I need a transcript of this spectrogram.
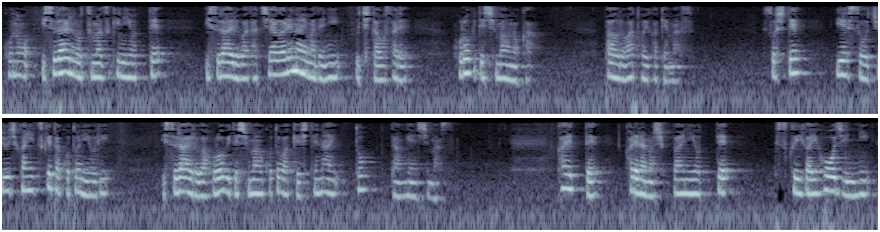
このイスラエルのつまずきによってイスラエルは立ち上がれないまでに打ち倒され滅びてしまうのかパウロは問いかけますそしてイエスを十字架につけたことによりイスラエルが滅びてしまうことは決してないと断言しますかえって彼らの失敗によって救いが違法人に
